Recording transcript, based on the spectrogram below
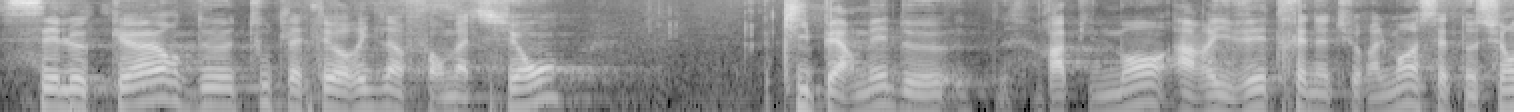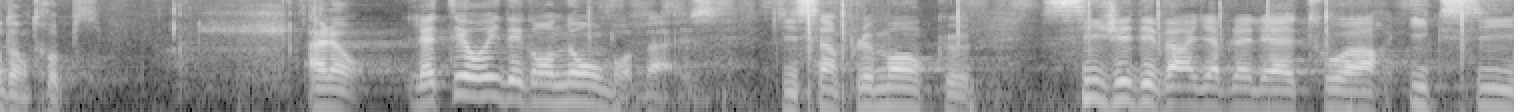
c'est le cœur de toute la théorie de l'information qui permet de rapidement arriver très naturellement à cette notion d'entropie. Alors, la théorie des grands nombres bah, dit simplement que si j'ai des variables aléatoires xi,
